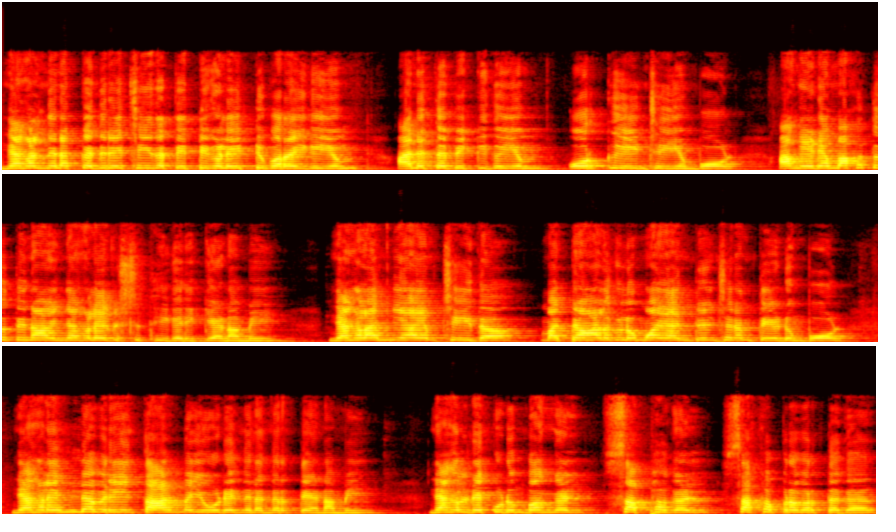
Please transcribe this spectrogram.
ഞങ്ങൾ നിനക്കെതിരെ ചെയ്ത തെറ്റുകൾ ഏറ്റുപറയുകയും അനുതപിക്കുകയും ഓർക്കുകയും ചെയ്യുമ്പോൾ അങ്ങയുടെ മഹത്വത്തിനായി ഞങ്ങളെ വിശുദ്ധീകരിക്കണമേ. ഞങ്ങൾ അന്യായം ചെയ്ത മറ്റാളുകളുമായി അനുരഞ്ജനം തേടുമ്പോൾ ഞങ്ങളെല്ലാവരെയും താഴ്മയോടെ നിലനിർത്തേണമേ. ഞങ്ങളുടെ കുടുംബങ്ങൾ സഭകൾ സഹപ്രവർത്തകർ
